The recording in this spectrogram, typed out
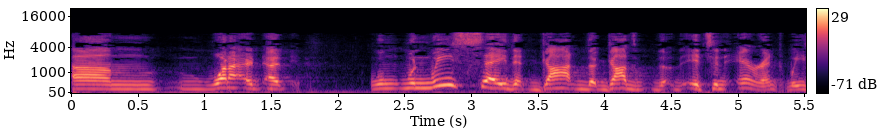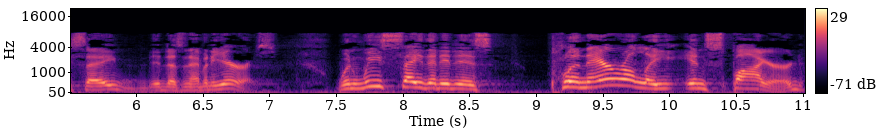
Um, what I, I when we say that God, that God's, it's inerrant, we say it doesn't have any errors. When we say that it is plenarily inspired,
